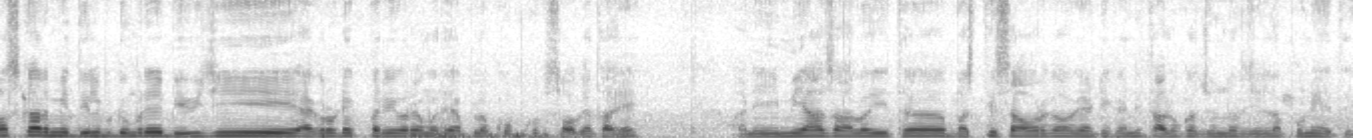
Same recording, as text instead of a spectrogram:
नमस्कार मी Dilip Dumre B V G Agrotech परिवारामध्ये आपलं खूप खूप स्वागत आहे. आणि मी आज आलो इथं बस्ती सावरगाव या ठिकाणी तालुका जुन्नर जिल्हा पुणे येथे.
